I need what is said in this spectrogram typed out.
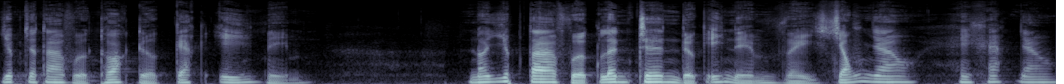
giúp cho ta vượt thoát được các ý niệm. Nó giúp ta vượt lên trên được ý niệm về giống nhau hay khác nhau,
